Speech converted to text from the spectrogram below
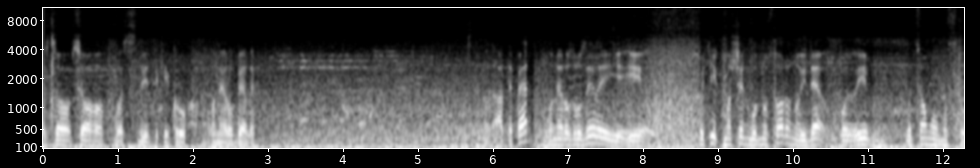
Ось цього всього, ось дивіться, який круг вони робили. А тепер вони розгрузили її і потік машин в одну сторону йде по, і по цьому мосту.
